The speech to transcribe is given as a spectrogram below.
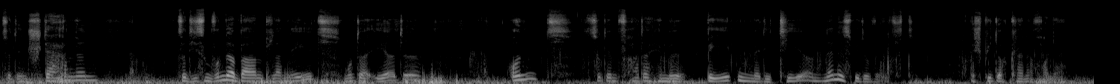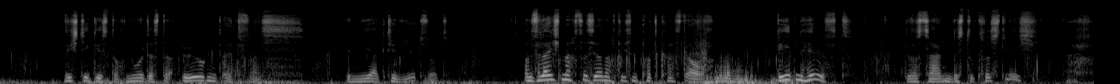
zu den Sternen, zu diesem wunderbaren Planet, Mutter Erde und zu dem Vater Himmel beten, meditieren, nenn es wie du willst. Es spielt doch keine Rolle. Wichtig ist doch nur, dass da irgendetwas in mir aktiviert wird. Und vielleicht machst du es ja nach diesem Podcast auch. Beten hilft. Du wirst sagen, bist du christlich? Ach,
